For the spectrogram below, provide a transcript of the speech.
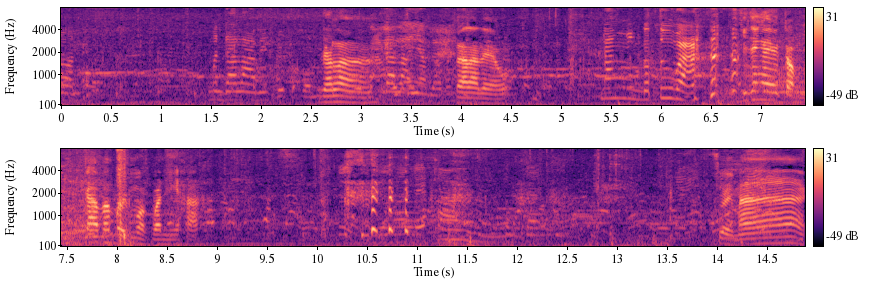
ร้อน มันดาราไหมคะดาราดาราอย่างดาราแล้ว นั่งรถตู้มา คิดยังไงกับการมาเปิดหมวกวันนี้คะเลยค่ะตกใจสวยมาก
